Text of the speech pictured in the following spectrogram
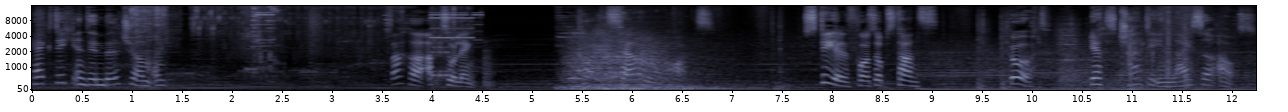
Hack dich in den Bildschirm, um Wache abzulenken. Konzernrotz. Stil vor Substanz. Gut. Jetzt schalte ihn leise aus.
